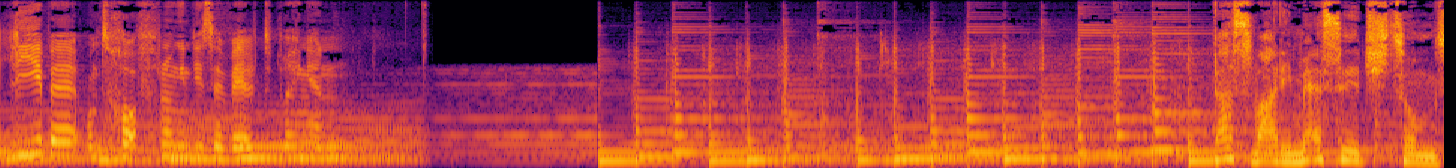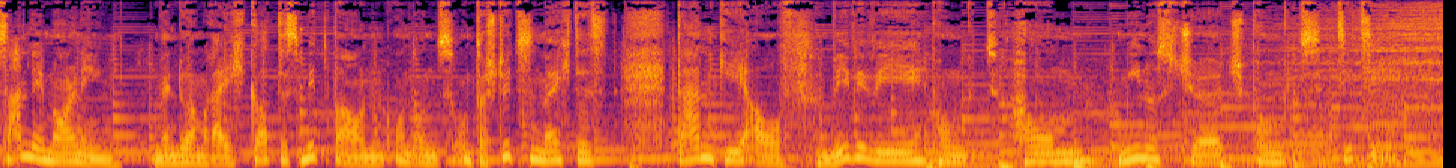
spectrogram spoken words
Liebe und Hoffnung in diese Welt bringen. Das war die Message zum Sunday Morning. Wenn du am Reich Gottes mitbauen und uns unterstützen möchtest, dann geh auf www.home-church.cc.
